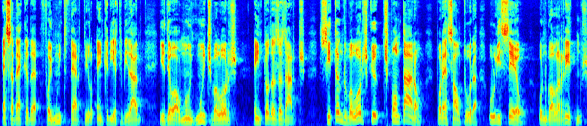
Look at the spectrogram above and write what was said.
essa década foi muito fértil em criatividade e deu ao mundo muitos valores em todas as artes, citando valores que despontaram por essa altura: o Liceu, o Negola Ritmos,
